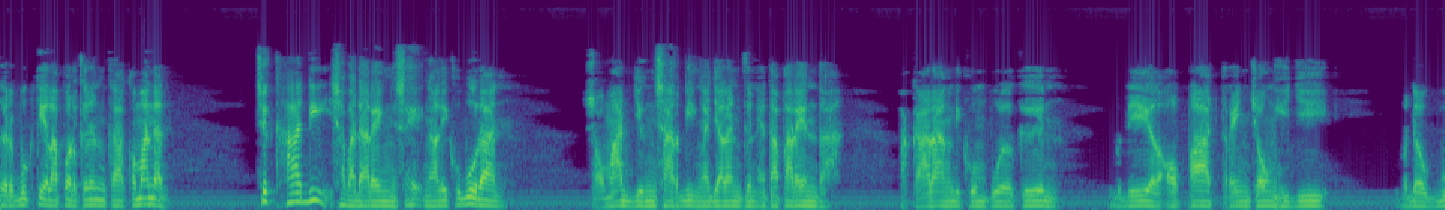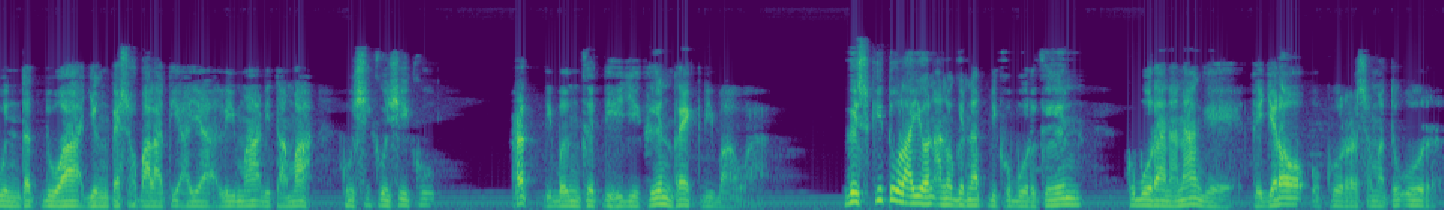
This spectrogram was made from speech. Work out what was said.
Kerbukti laporkan ke Komandan. Cek Hadi sabadarengsek ngali kuburan. Somad jeung Sardi ngajalankan eta Parentah Pakarang dikumpulkan bedil opat rencong hiji. Bedog buntet dua jeung peso palati aya 5 ditambah kusi-kusiku. Red dibengket dihijikan rek di bawah Geskitu layon anu genap dikuburkan kuburan anage tejero ukur sama tuur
